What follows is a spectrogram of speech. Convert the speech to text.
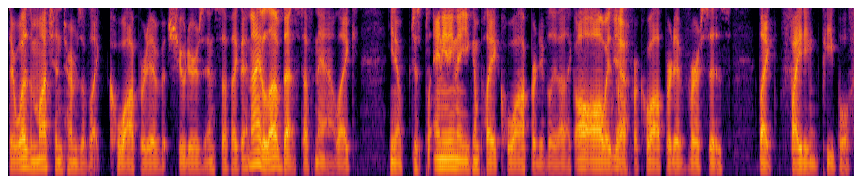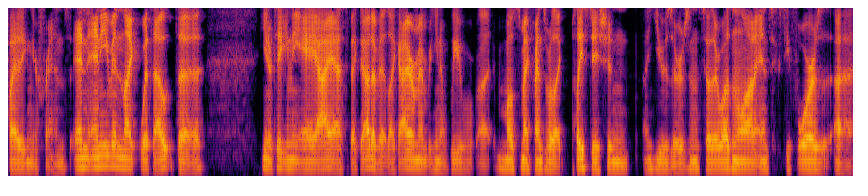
there wasn't much in terms of like cooperative shooters and stuff like that. And i love that stuff now. Like you know just pl- anything that you can play cooperatively like i'll always Yeah. offer cooperative versus like fighting people fighting your friends. And and even like without the you know taking the ai aspect out of it like i remember you know we uh, most of my friends were like playstation users and so there wasn't a lot of n64s uh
